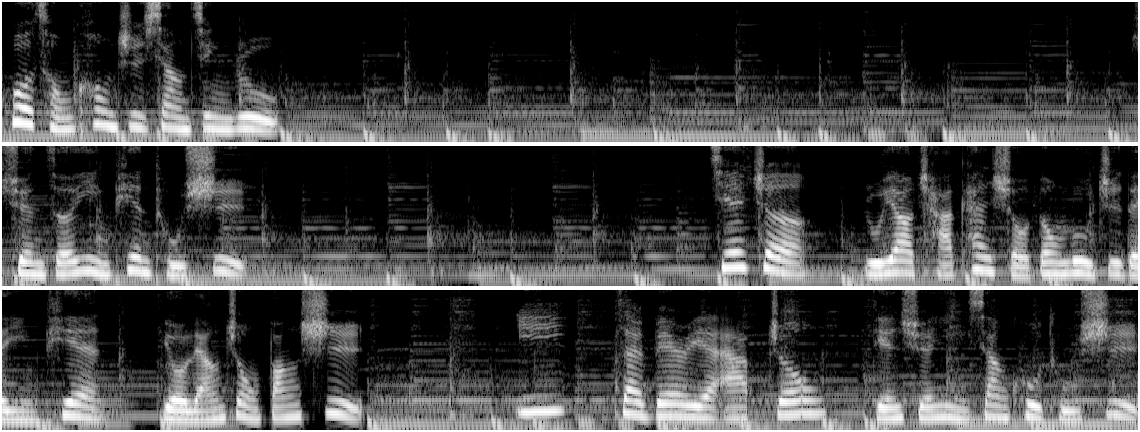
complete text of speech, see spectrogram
或从控制项进入，选择影片图示。接着，如要查看手动录制的影片，有两种方式：一，在 Varia App 中点选影像库图示。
